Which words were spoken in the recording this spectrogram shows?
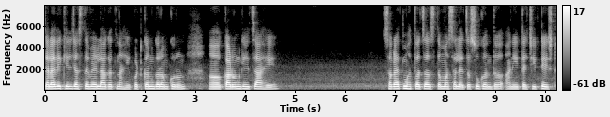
त्याला देखील जास्त वेळ लागत नाही. पटकन गरम करून काढून घ्यायचं आहे. सगळ्यात महत्त्वाचं असतं मसाल्याचा सुगंध आणि त्याची टेस्ट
